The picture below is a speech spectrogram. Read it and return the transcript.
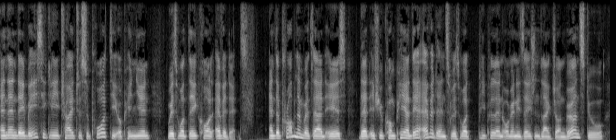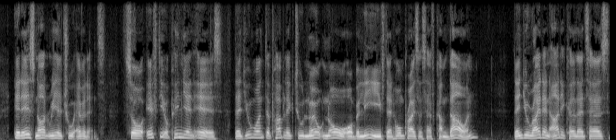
and then they basically try to support the opinion with what they call evidence. And the problem with that is that if you compare their evidence with what people and organizations like John Burns do, it is not real true evidence. So if the opinion is that you want the public to know, know or believe that home prices have come down, then you write an article that says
